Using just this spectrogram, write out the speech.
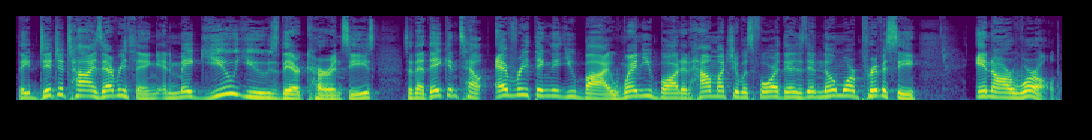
They digitize everything and make you use their currencies so that they can tell everything that you buy, when you bought it, how much it was for. There's, there's no more privacy in our world.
